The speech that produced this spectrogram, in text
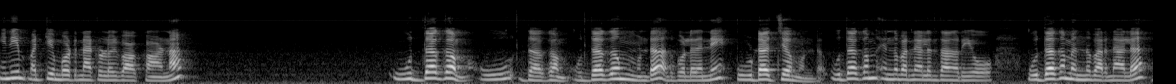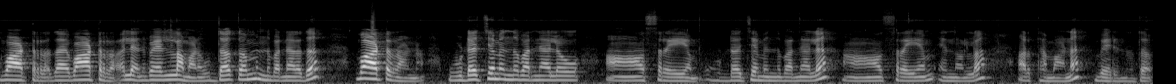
ഇനി മറ്റു ഇമ്പോർട്ടന്റ് ആയിട്ടുള്ള ഒരു വാക്കാണ് ഉദകം ഉദകം. ഉദകമുണ്ട് അതുപോലെ തന്നെ ഉടജമുണ്ട് ഉദകം എന്ന് പറഞ്ഞാൽ എന്താണെന്നറിയോ? ഉദകം എന്ന് പറഞ്ഞാൽ വാട്ടർ അതായത് വാട്ടർ അല്ല? വെള്ളമാണ്. ഉദകം എന്ന് പറഞ്ഞാൽ അത് വാട്ടറാണ് ഉടജം എന്ന് പറഞ്ഞാലോ? ആശ്രയം. ഉടജം എന്ന് പറഞ്ഞാൽ ആശ്രയം എന്നുള്ള അർത്ഥമാണ് വരുന്നത്.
